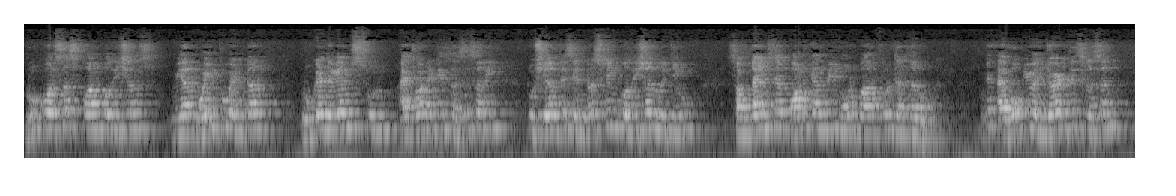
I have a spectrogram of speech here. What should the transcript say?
rook versus pawn positions, we are going to enter rook end games soon. I thought it is necessary to share this interesting position with you. Sometimes a pawn can be more powerful than the rook. Okay, I hope you enjoyed this lesson.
